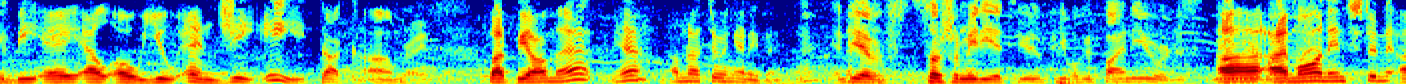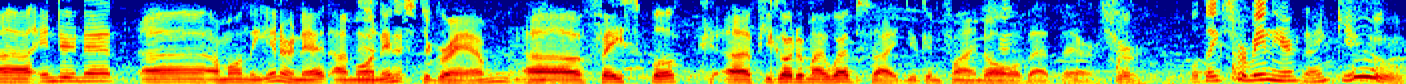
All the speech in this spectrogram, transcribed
A B A L O U N G E.com. Right. But beyond that, yeah, I'm not doing anything. and do you have social media too? that People can find you, or just Uh, I'm on Insta- uh, internet. Uh, I'm on the internet. I'm on Instagram, uh, Facebook. Uh, if you go to my website, you can find all of that there. Sure. Well, thanks for being here. Thank you.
